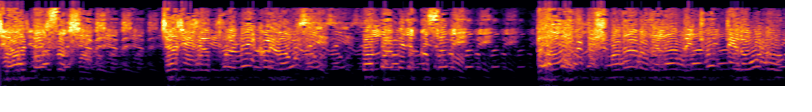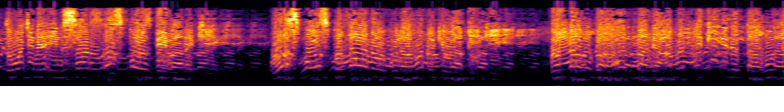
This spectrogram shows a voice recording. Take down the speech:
جهاد ډېر سخت شی دی چا چې هجرتونه نه یې کړي راوځي په الله مې دې قسم یې د الله د دښمنانو د لاندې ژوند تېرولو د وجې نه انسان ورځ په ورځ بېمانه کېږي ورځ په ورځ په نوو نوو ګناهونو کښې واقع کېږي په الله په برحق باندې عمل نه کېږي د طاغوت د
